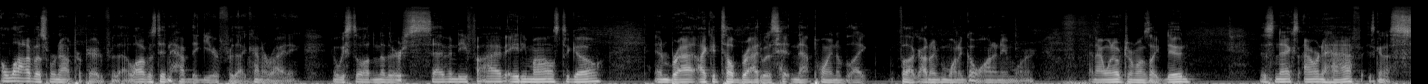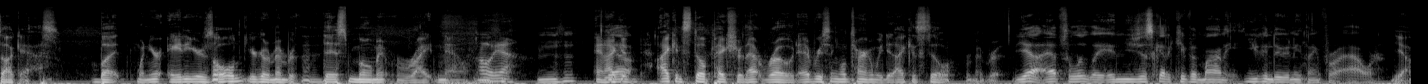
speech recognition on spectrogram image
A lot of us were not prepared for that. A lot of us didn't have the gear for that kind of riding, and we still had another 75, 80 miles to go. And Brad, I could tell Brad was hitting that point of like, fuck, I don't even want to go on anymore. And I went up to him. I was like, dude, this next hour and a half is gonna suck ass. But when you're 80 years old, you're gonna remember this moment right now. Oh yeah. Mm-hmm. And I can I can still picture that road. Every single turn we did, I can still remember it. Yeah, absolutely. And you just got to keep in mind you can do anything for an hour. Yeah.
